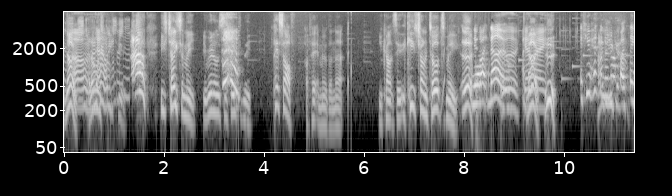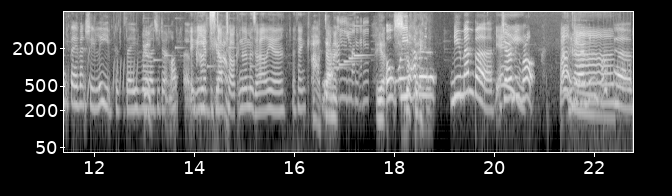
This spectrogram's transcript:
No! Oh, I don't no. want to speak to you. Ah! He's chasing me! He really wants to speak to me. Piss off! I've hit him with a net. You can't see. He keeps trying to talk to me. Ugh. You're like, no. Ugh, get no. away. Ugh. If you hit How them enough, get- I think they eventually leave because they realise you don't like them. If you How have to stop out? talking to them as well, yeah, I think. Ah, damn Yeah. it. Yeah. Oh, we have it. a new member, Jeremy Yay. Rock. Hello, Jeremy. Welcome.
